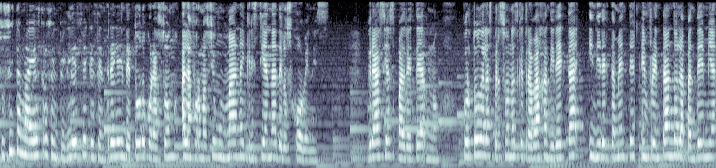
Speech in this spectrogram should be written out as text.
Suscita maestros en tu iglesia que se entreguen de todo corazón a la formación humana y cristiana de los jóvenes. Gracias, Padre Eterno, por todas las personas que trabajan directa e indirectamente enfrentando la pandemia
